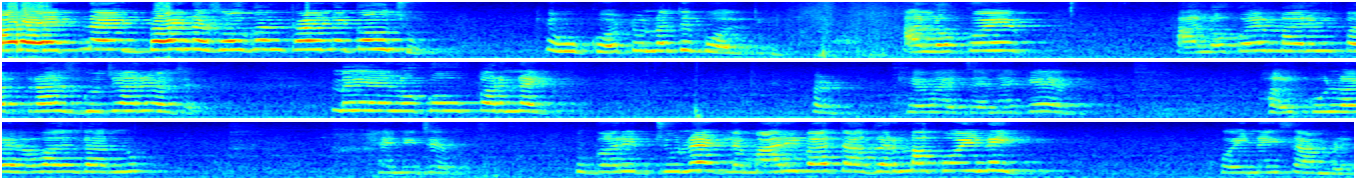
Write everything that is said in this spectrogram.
મારા એકના એક ભાઈને સોગંદ ખાઈને કહું છું કે હું ખોટું નથી બોલતી. આ લોકોએ આ લોકોએ મારી ઉપર ત્રાસ ગુજાર્યો છે. મેં એ લોકો ઉપર નહીં. પણ કહેવાય છે ને કે હલકું લોહી હવાલદારનું. એની જેમ. હું ગરીબ છું ને એટલે મારી વાત આ ઘરમાં કોઈ નહીં. કોઈ નહીં સાંભળે.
